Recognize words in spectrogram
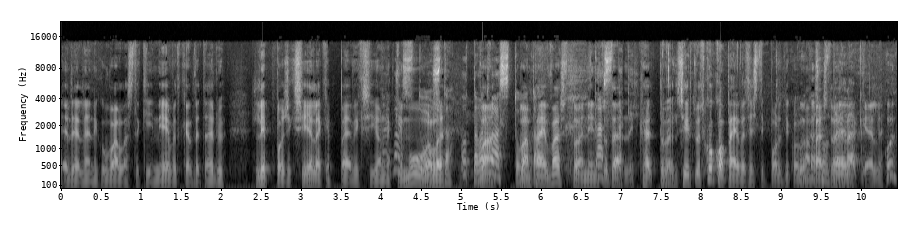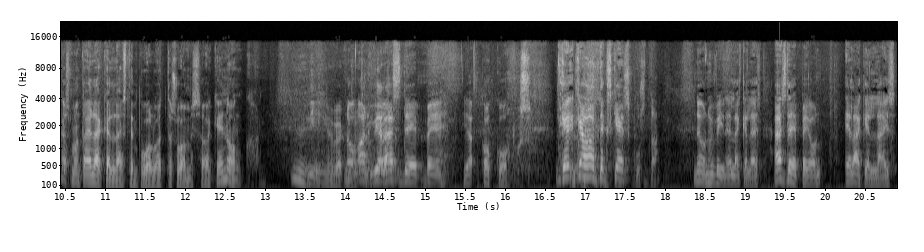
edelleen niin kuin vallasta kiinni, eivätkä vetäydy leppoisiksi eläkepäiviksi jonnekin muualle, vaan, vaan päinvastoin niin tota, käyttävät, siirtyvät kokopäiväisesti poliitikoimaan päästöä eläkkeelle. Kuinka monta eläkeläisten puoluetta Suomessa oikein onkaan? Mm. Niin, hyvä no ainakin vielä SDP ja kokoomus. Ke- anteeksi keskusta. Ne on hyvin eläkeläis. SDP on eläkeläis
